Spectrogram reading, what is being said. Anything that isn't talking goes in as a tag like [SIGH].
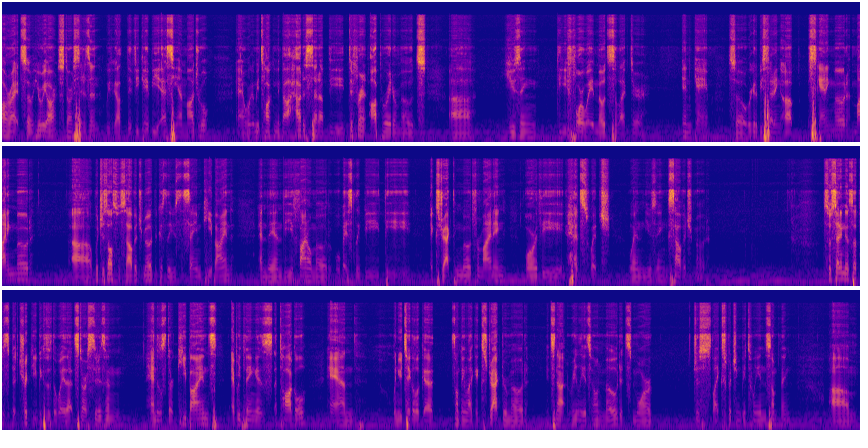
Alright, so here we are, Star Citizen. We've got the VKB SEM module, and we're going to be talking about how to set up the different operator modes uh, using the four-way mode selector in-game. So we're going to be setting up scanning mode, mining mode, uh, which is also salvage mode because they use the same keybind, and then the final mode will basically be the extracting mode for mining or the head switch when using salvage mode. So setting this up is a bit tricky because of the way that Star Citizen handles their keybinds. Everything is a toggle and when you take a look at something like extractor mode, it's not really its own mode, it's more just like switching between something. Um,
